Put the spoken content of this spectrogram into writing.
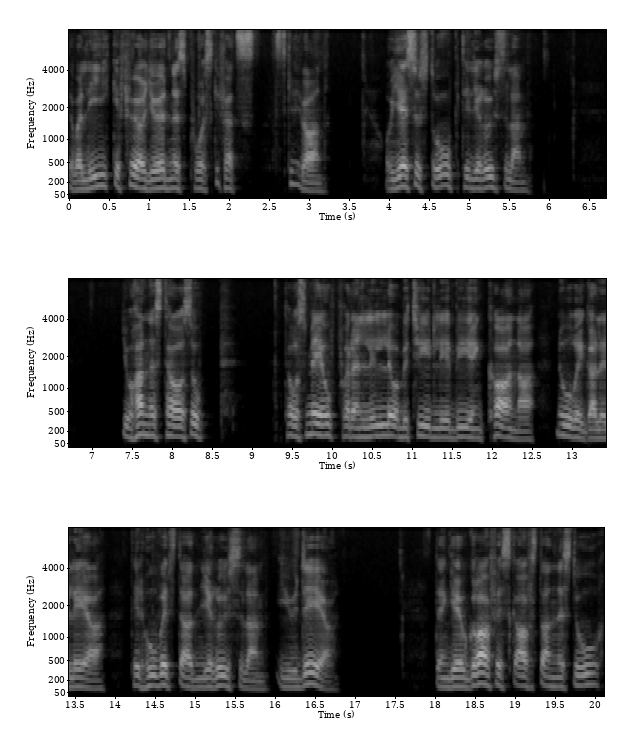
Det var like før jødenes påskefest, skriver han, og Jesus dro opp til Jerusalem. Johannes tar oss, opp, tar oss med opp fra den lille og betydelige byen Kana nord i Galilea til hovedstaden Jerusalem i Judea. Den geografiske avstanden er stor,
